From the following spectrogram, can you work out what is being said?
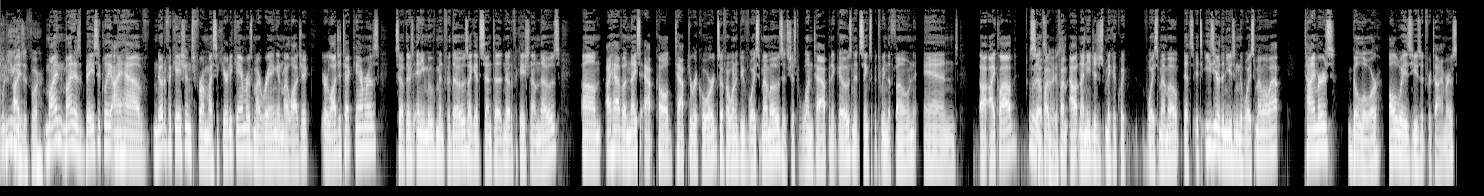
What do you I- use it for? Mine, mine is basically I have notifications from my security cameras, my Ring and my Logic or Logitech cameras. So if there's any movement for those, I get sent a notification on those. Um, I have a nice app called Tap to Record. So if I want to do voice memos, it's just one tap and it goes and it syncs between the phone and uh, iCloud. Ooh, so if I nice. if I'm out and I need to just make a quick voice memo, that's it's easier than using the voice memo app. Timers galore. Always use it for timers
